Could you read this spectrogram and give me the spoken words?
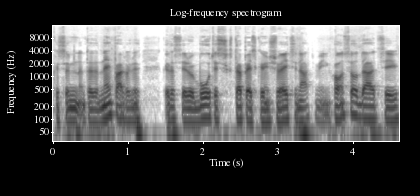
kas ir nepārtraukts, tas ir būtisks, tāpēc, ka viņš veicina atmiņu konsolidāciju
